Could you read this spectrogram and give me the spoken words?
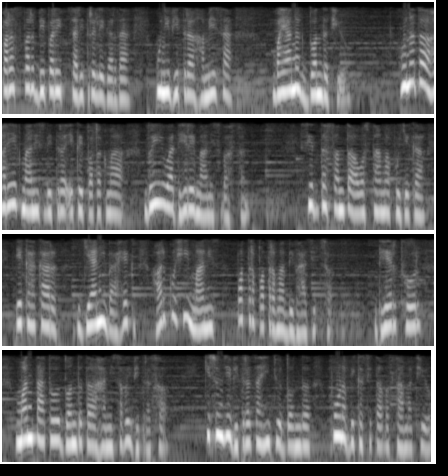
परस्पर विपरीत चरित्रले गर्दा उनीभित्र हमेसा भयानक द्वन्द थियो हुन त हरेक मानिसभित्र एकै पटकमा दुई वा धेरै मानिस बस्छन् सिद्ध सन्त अवस्थामा पुगेका एकाकार ज्ञानी बाहेक हर कोही मानिस पत्र पत्रमा विभाजित छ धेर थोर मन तातो द्वन्द त हामी सबैभित्र छ किसुनजी भित्र चाहिँ त्यो द्वन्द पूर्ण विकसित अवस्थामा थियो।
